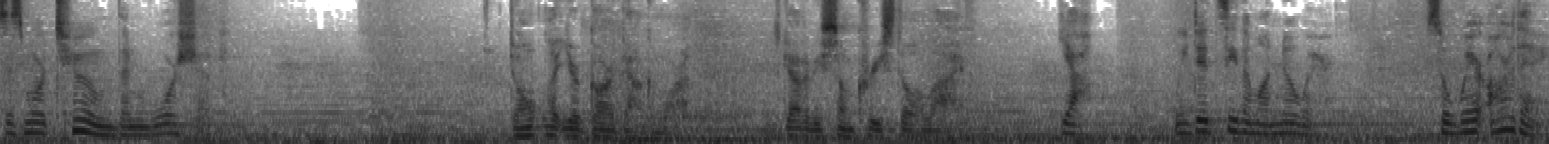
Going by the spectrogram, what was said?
This is more tomb than warship. Don't let your guard down, Gamora. There's gotta be some Kree still alive. Yeah, we did see them on Nowhere. So where are they?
